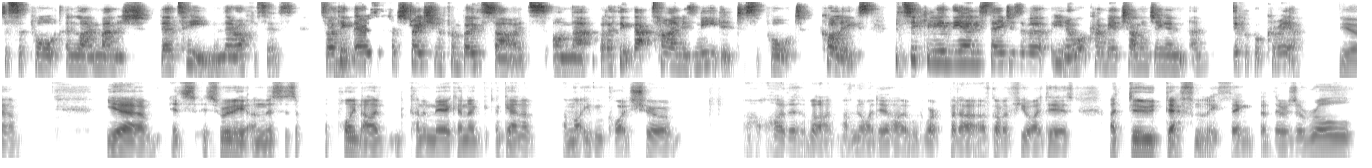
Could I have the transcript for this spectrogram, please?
to support and line manage their team and their offices. So I think Mm. there is a frustration from both sides on that, but I think that time is needed to support colleagues, particularly in the early stages of a you know what can be a challenging and, and difficult career. Yeah, yeah. It's it's really, and this is a, a point I kind of make, and ag- again, I'm, I'm not even quite sure how the well, I have no idea how it would work, but I, I've got a few ideas. I do definitely think that there is a role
